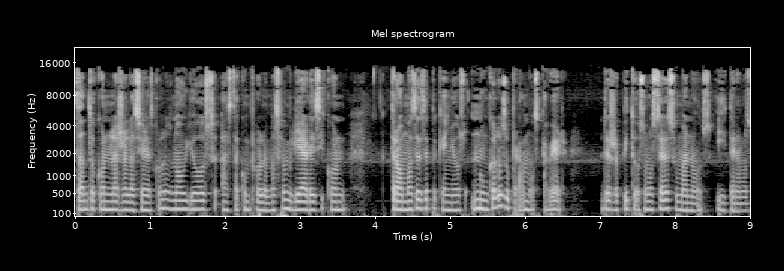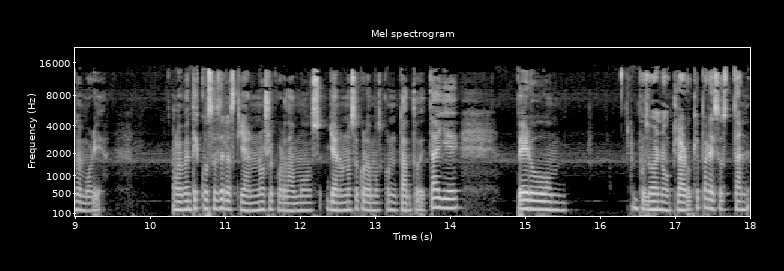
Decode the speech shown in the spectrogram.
tanto con las relaciones con los novios, hasta con problemas familiares y con traumas desde pequeños, nunca lo superamos. A ver, les repito, somos seres humanos y tenemos memoria. Obviamente hay cosas de las que ya no nos recordamos, ya no nos acordamos con tanto detalle, pero pues bueno, claro que para eso están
